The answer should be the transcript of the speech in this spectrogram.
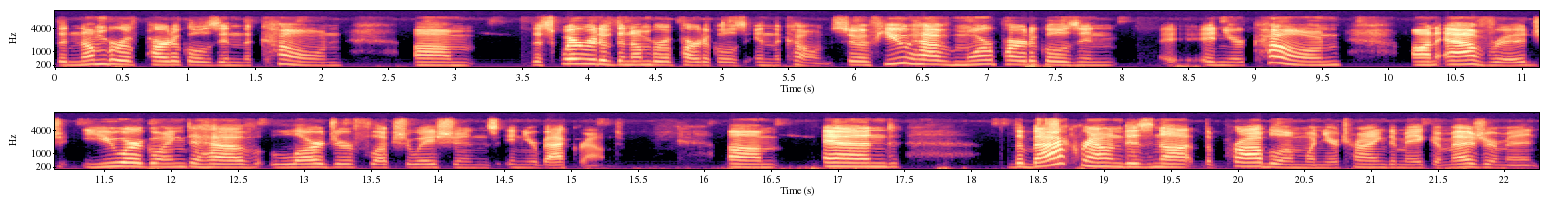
the number of particles in the cone um, the square root of the number of particles in the cone. So if you have more particles in in your cone, on average, you are going to have larger fluctuations in your background. Um, and the background is not the problem when you're trying to make a measurement.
